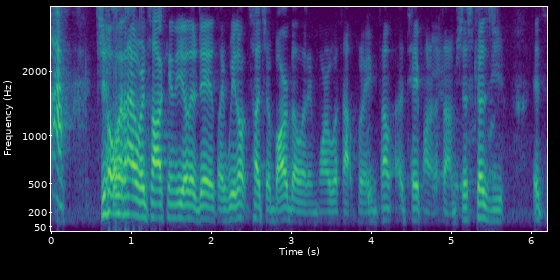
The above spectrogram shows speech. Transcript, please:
Joel and I were talking the other day. It's like we don't touch a barbell anymore without putting thumb, uh, tape on our thumbs, just because you it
